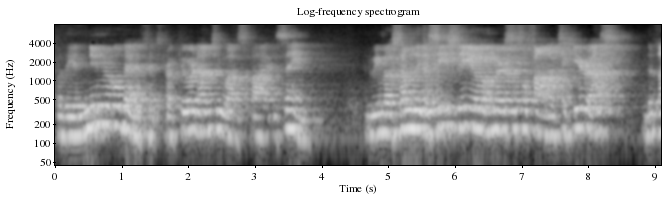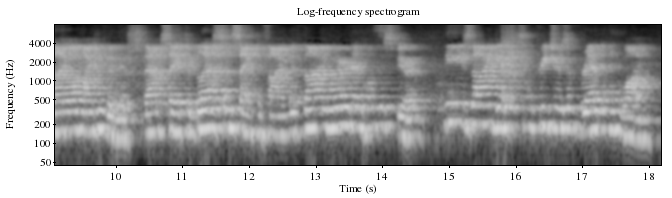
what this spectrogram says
for the innumerable benefits procured unto us by the same. And we most humbly beseech thee, O merciful Father, to hear us, and thy almighty goodness vouchsafe to bless and sanctify with thy word and Holy Spirit these thy gifts and creatures of bread and wine,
